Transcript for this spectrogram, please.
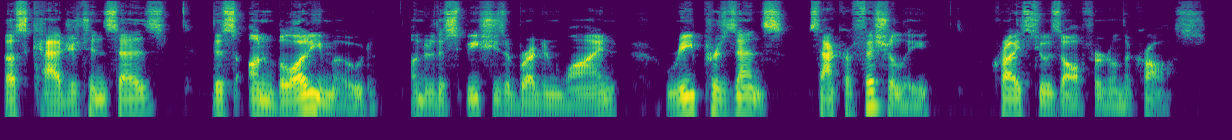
Thus, Cajetan says, This unbloody mode, under the species of bread and wine, represents sacrificially Christ who was offered on the cross.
